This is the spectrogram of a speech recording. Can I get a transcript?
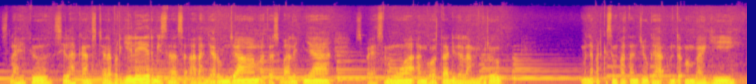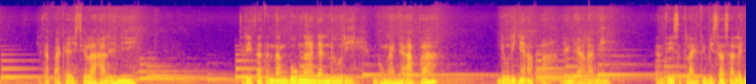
setelah itu silahkan secara bergilir bisa searah jarum jam atau sebaliknya supaya semua anggota di dalam grup mendapat kesempatan juga untuk membagi kita pakai istilah hal ini cerita tentang bunga dan duri. Bunganya apa? Durinya apa yang dialami? Nanti setelah itu bisa saling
